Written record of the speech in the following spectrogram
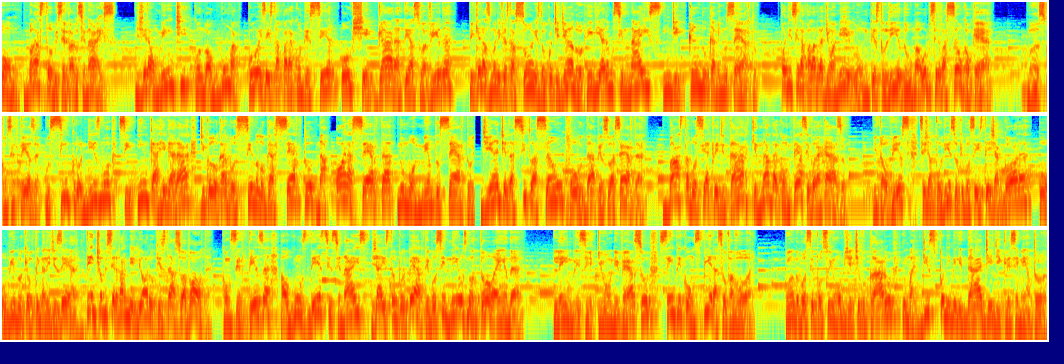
Bom, basta observar os sinais. Geralmente, quando alguma coisa está para acontecer ou chegar até a sua vida, pequenas manifestações do cotidiano enviarão sinais indicando o caminho certo. Pode ser a palavra de um amigo, um texto lido, uma observação qualquer. Mas com certeza, o sincronismo se encarregará de colocar você no lugar certo, na hora certa, no momento certo, diante da situação ou da pessoa certa. Basta você acreditar que nada acontece por acaso. E talvez seja por isso que você esteja agora ouvindo o que eu tenho a lhe dizer. Tente observar melhor o que está à sua volta. Com certeza, alguns desses sinais já estão por perto e você nem os notou ainda. Lembre-se que o universo sempre conspira a seu favor. Quando você possui um objetivo claro e uma disponibilidade de crescimento.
